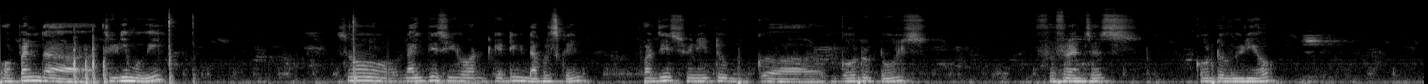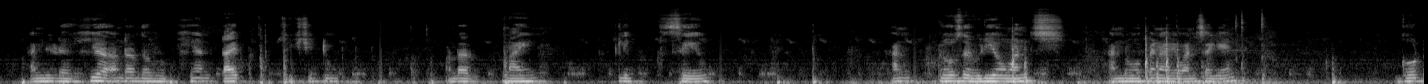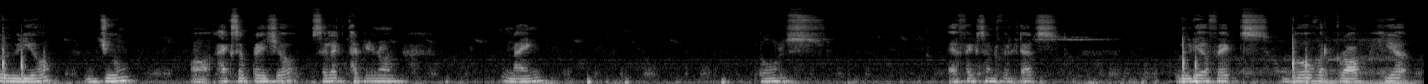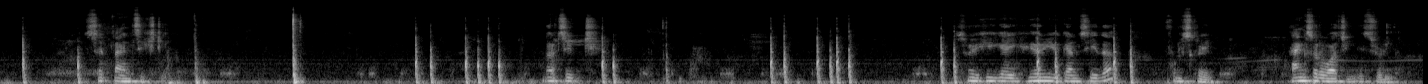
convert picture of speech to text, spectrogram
open the 3d movie. So like this you are getting double screen. For this we need to uh, go to tools preferences go to video and a- here under the here type 62 under 9 click save and close the video once and open once again. Go to video zoom uh, aspect ratio select 13 on 9 tools effects and filters video effects go over crop here set 960 that's it. So here, here you can see the full screen. Thanks for watching this video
